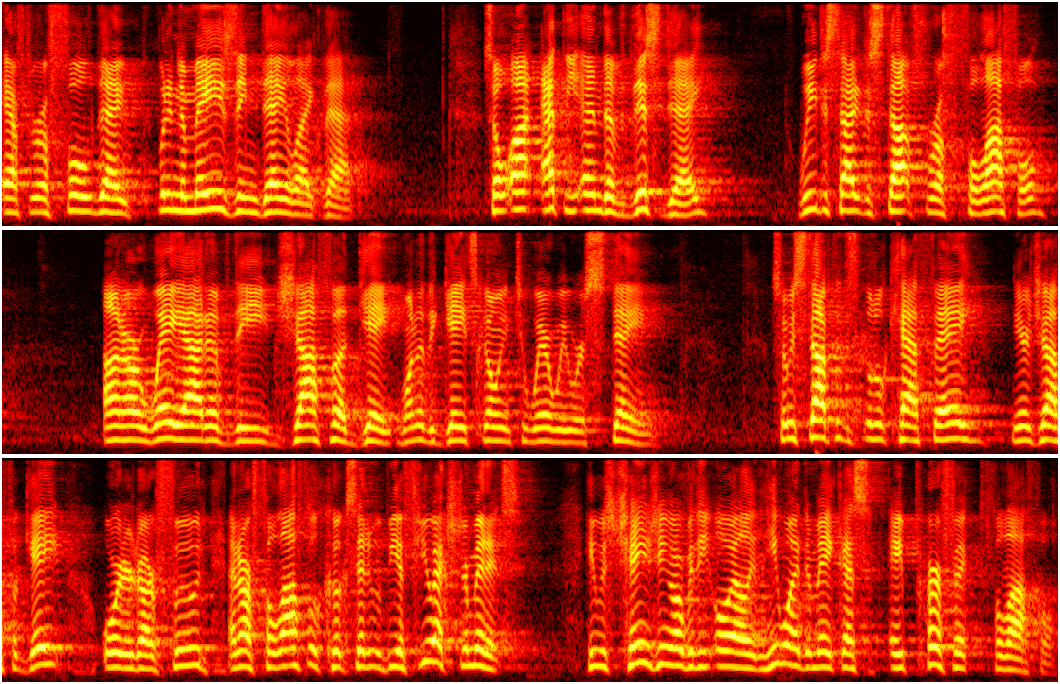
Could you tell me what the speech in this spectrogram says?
after a full day, but an amazing day like that. So uh, at the end of this day, we decided to stop for a falafel on our way out of the Jaffa Gate, one of the gates going to where we were staying. So we stopped at this little cafe near Jaffa Gate, ordered our food, and our falafel cook said it would be a few extra minutes. He was changing over the oil and he wanted to make us a perfect falafel.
